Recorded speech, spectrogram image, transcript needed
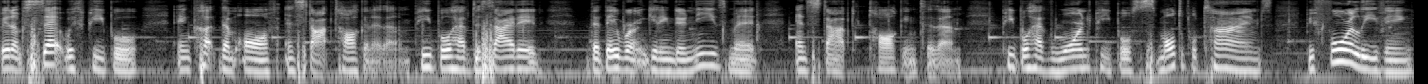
been upset with people and cut them off and stopped talking to them. People have decided that they weren't getting their needs met and stopped talking to them. People have warned people multiple times before leaving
